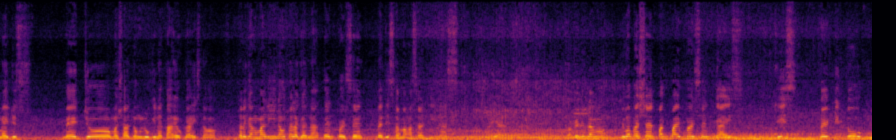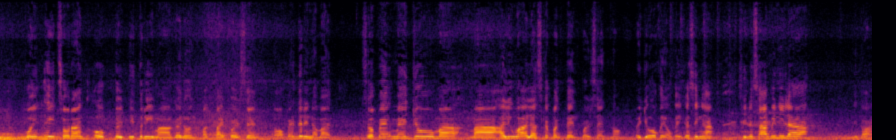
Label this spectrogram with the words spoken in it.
medyo, medyo masyadong lugi na tayo, guys, no? Talagang malinaw talaga na 10% pwede sa mga sardinas. Ayan. So, ganun lang, oh. Lumabas siya pag 5%, guys, is 32.8 so round of 33 mga ganun pag 5% no pwede rin naman. So pe, medyo ma, maaliwalas kapag 10% no? Medyo okay okay kasi nga sinasabi nila di ba?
